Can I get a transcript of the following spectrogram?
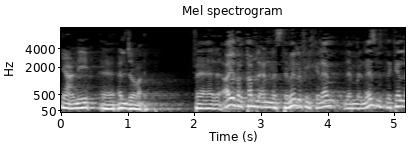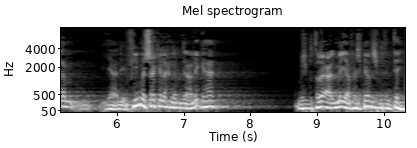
يعني آه، الجرائم. فأيضا قبل أن نستمر في الكلام لما الناس بتتكلم يعني في مشاكل إحنا بنعالجها مش بطريقة علمية فعشان كده مش بتنتهي.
